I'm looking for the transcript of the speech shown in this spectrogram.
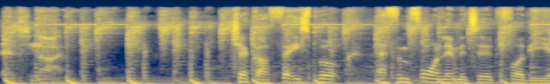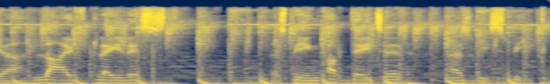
It's not. Check our Facebook, FM4 Unlimited, for the uh, live playlist that's being updated as we speak.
